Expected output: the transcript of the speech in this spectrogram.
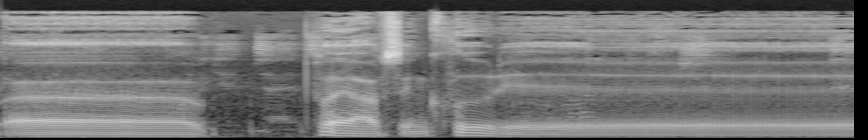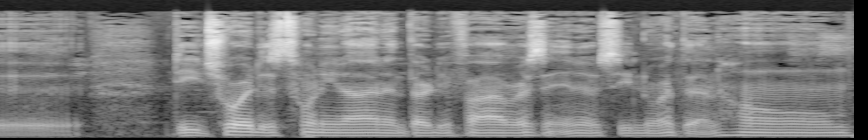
Uh, playoffs included. Detroit is 29 and 35 versus NFC North at home.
